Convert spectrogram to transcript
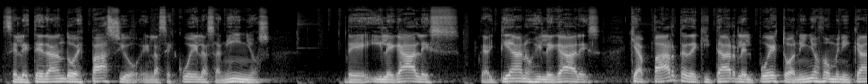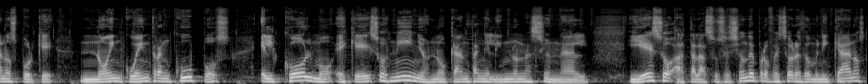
se le esté dando espacio en las escuelas a niños de ilegales, de haitianos ilegales, que aparte de quitarle el puesto a niños dominicanos porque no encuentran cupos, el colmo es que esos niños no cantan el himno nacional. Y eso hasta la Asociación de Profesores Dominicanos,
